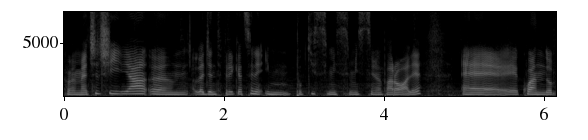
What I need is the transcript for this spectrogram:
come me Cecilia, um, la gentrificazione in pochissimissime parole è quando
